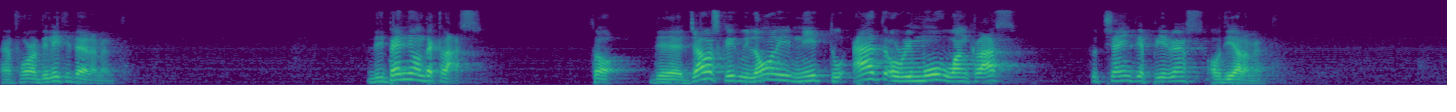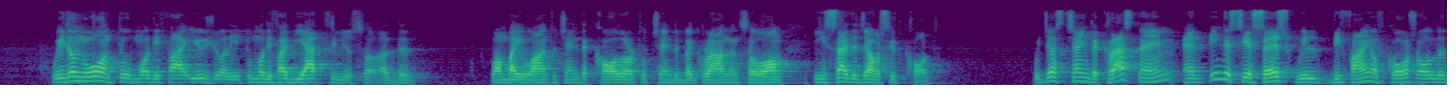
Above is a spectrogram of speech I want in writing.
and for a deleted element, depending on the class. So the JavaScript will only need to add or remove one class to change the appearance of the element. We don't want to modify, usually, to modify the attributes the one by one, to change the color, to change the background, and so on, inside the JavaScript code. We just change the class name, and in the CSS, we'll define, of course, all the,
